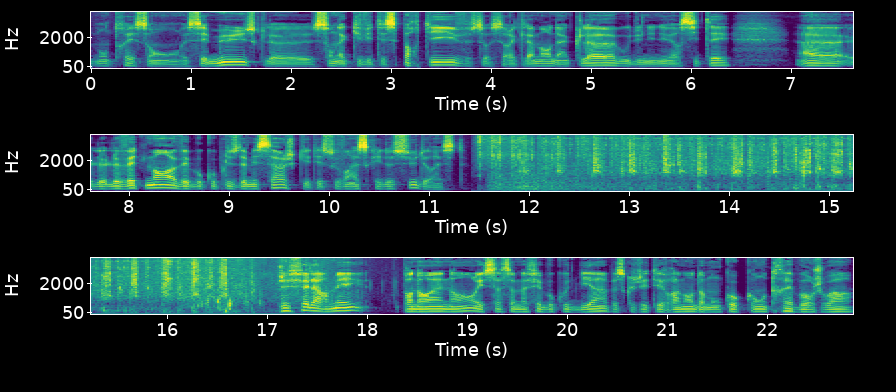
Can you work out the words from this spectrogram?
montrer son, ses muscles, son activité sportive, se réclamant d'un club ou d'une université. Euh, le, vêtement avait beaucoup plus de messages qui étaient souvent inscrits dessus, du reste. J'ai fait l'armée pendant un an et ça, ça m'a fait beaucoup de bien parce que j'étais vraiment dans mon cocon très bourgeois,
